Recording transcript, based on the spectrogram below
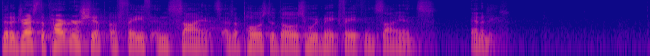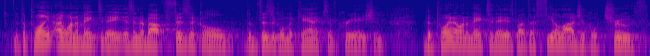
that address the partnership of faith and science as opposed to those who would make faith and science enemies. But the point I want to make today isn't about physical, the physical mechanics of creation. The point I want to make today is about the theological truth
